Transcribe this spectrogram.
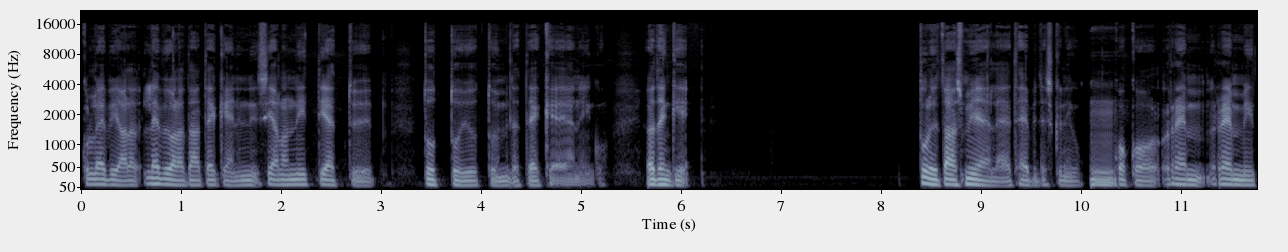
kun levy, ala, levy aletaan tekemään, niin siellä on niitä tiettyjä tuttuja juttuja, mitä tekee. Ja niinku, jotenkin tuli taas mieleen, että hei, pitäisikö niinku Mm. mm. koko rem, remmi,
